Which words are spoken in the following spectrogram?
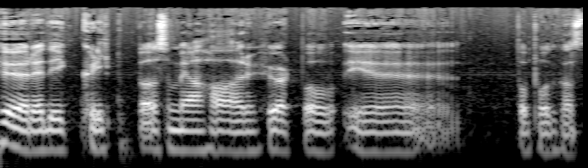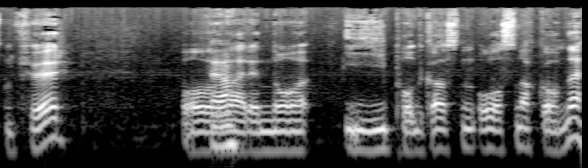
høre de klippa som jeg har hørt på, i, på podkasten før, og Ja. være nå i podkasten og snakke om det.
